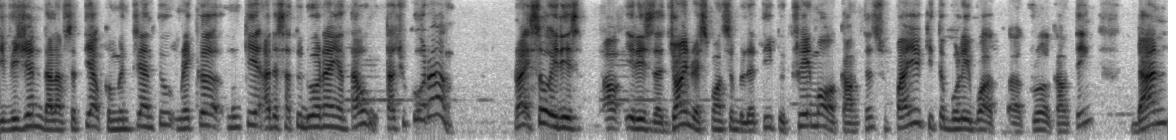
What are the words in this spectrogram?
division dalam setiap kementerian tu mereka mungkin ada satu dua orang yang tahu, tak cukup orang. Right? So it is uh, it is a joint responsibility to train more accountants supaya kita boleh buat uh, accrual accounting dan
